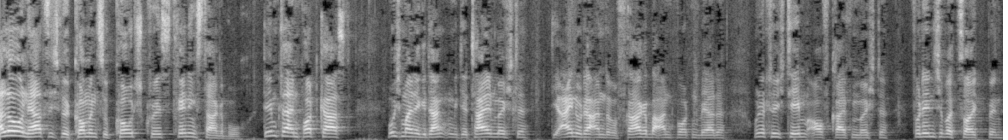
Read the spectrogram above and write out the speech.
Hallo und herzlich willkommen zu Coach Chris Trainingstagebuch, dem kleinen Podcast, wo ich meine Gedanken mit dir teilen möchte, die ein oder andere Frage beantworten werde und natürlich Themen aufgreifen möchte, von denen ich überzeugt bin,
